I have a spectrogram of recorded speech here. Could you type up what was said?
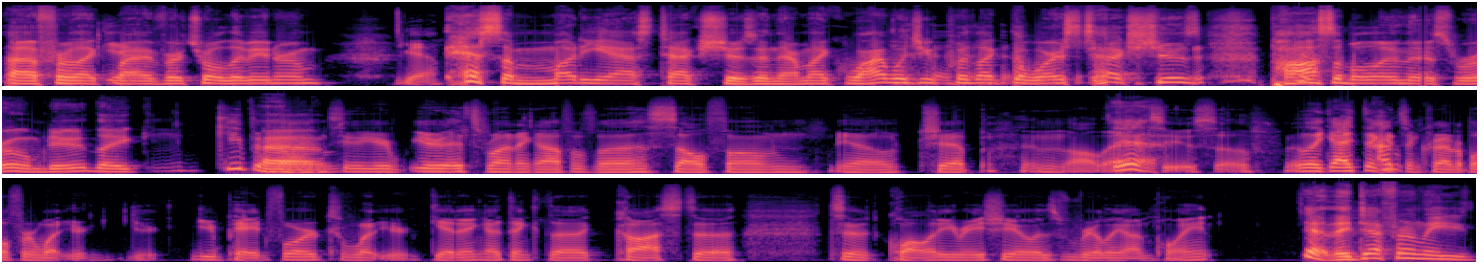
uh, for like Yeah. my virtual living room. Yeah. it has some muddy ass textures in there. I'm like, why would you put like the worst textures possible in this room, dude? Like, Keep in Uh, mind too, you're, you're it's running off of a cell phone, you know, chip and all that Yeah. too. So, like, I think I'm- it's incredible for what you're, you're you paid for to what you're getting. I think the cost to to quality ratio is really on point. yeah, they definitely.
